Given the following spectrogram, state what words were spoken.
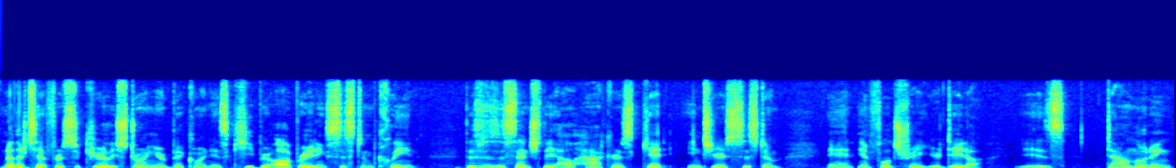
Another tip for securely storing your Bitcoin is keep your operating system clean. This is essentially how hackers get into your system and infiltrate your data is downloading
